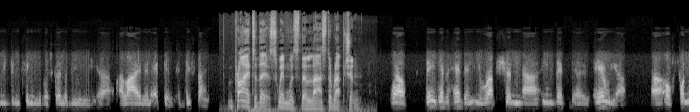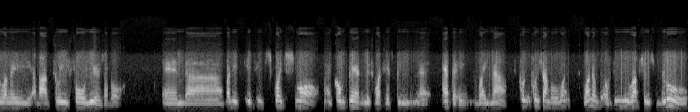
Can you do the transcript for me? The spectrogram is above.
we didn't think it was going to be uh, alive and active at this time. Prior to this, when was the last eruption? Well, they have had an eruption uh, in that uh, area uh, of Fonualei about three, four years ago. And uh, but it, it, it's quite small compared with what has been uh, happening right now for, for example, one, one of, the, of the eruptions blew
